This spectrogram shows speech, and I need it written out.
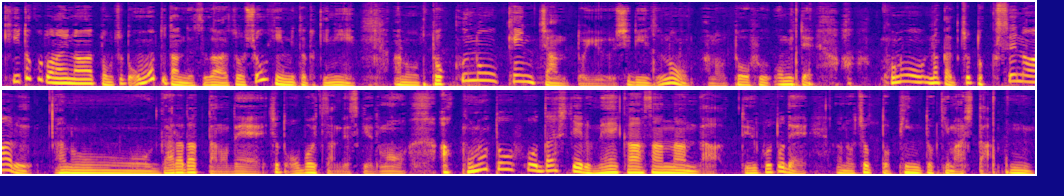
聞いたことないなとちょっと思ってたんですが、その商品見たときに、あの、徳のけんちゃんというシリーズの、あの、豆腐を見て、あ、この、なんかちょっと癖のある、あのー、柄だったので、ちょっと覚えてたんですけれども、あ、この豆腐を出しているメーカーさんなんだ、ということで、あの、ちょっとピンときました。うん。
